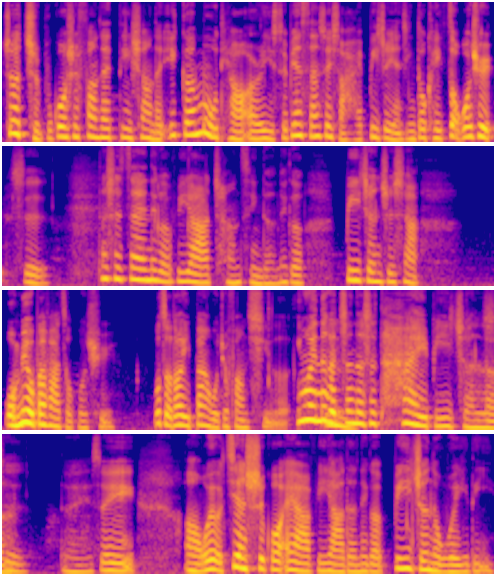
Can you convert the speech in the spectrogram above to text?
这只不过是放在地上的一根木条而已，随便三岁小孩闭着眼睛都可以走过去。是，但是在那个 VR 场景的那个。逼真之下，我没有办法走过去。我走到一半我就放弃了，因为那个真的是太逼真了。嗯、对，所以，嗯、呃，我有见识过 AR、VR 的那个逼真的威力。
